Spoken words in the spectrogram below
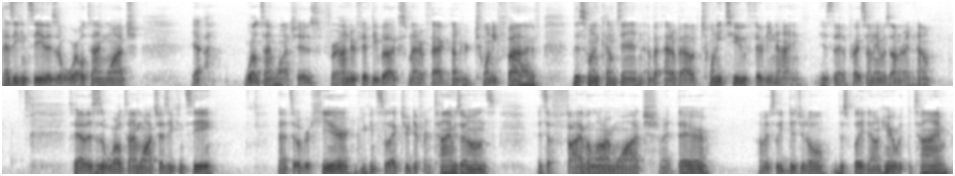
As you can see, this is a world time watch. Yeah, world time watches for under 50 bucks. Matter of fact, under 25. This one comes in about, at about 22.39 is the price on Amazon right now. So yeah, this is a world time watch as you can see. That's over here. You can select your different time zones. It's a five alarm watch right there. Obviously digital display down here with the time.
